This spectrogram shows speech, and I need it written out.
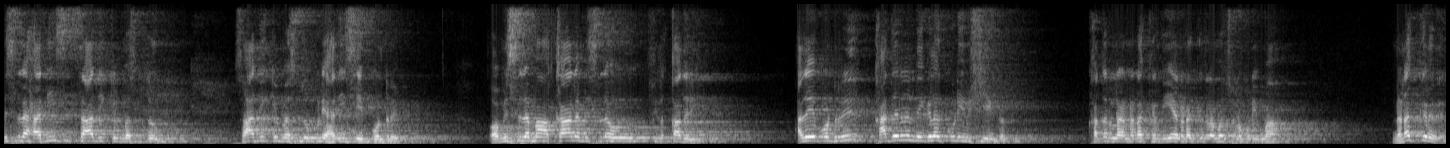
மிஸ்ல ஹதீசி சாதிக்குல் மஸ்தூக். சாதிக்குல் மஸ்தூக்குடைய ஹதீஸை போன்று. ஓ மிஸ்லமா கால மிஸ்லஹு ஃபில் கதிரி. அதே போன்று கதிரில் நிகழக்கூடிய விஷயங்கள். கதரில் நடக்கிறது ஏன் நடக்குது நம்ம சொல்ல முடியுமா? நடக்கிறது.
